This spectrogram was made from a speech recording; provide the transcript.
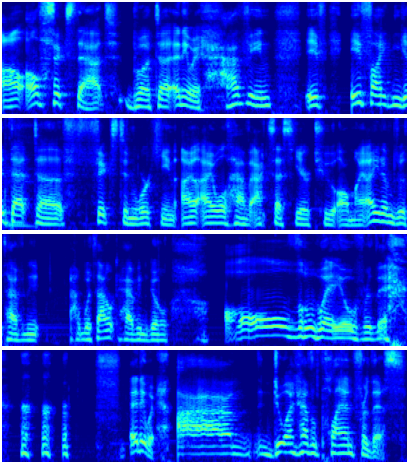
I'll, I'll fix that. But uh, anyway, having if if I can get that uh, fixed and working, I, I will have access here to all my items with having without having to go all the way over there. anyway, um, do I have a plan for this?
